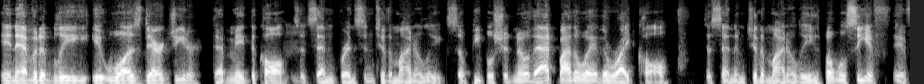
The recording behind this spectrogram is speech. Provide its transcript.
inevitably it was Derek Jeter that made the call mm-hmm. to send Brinson to the minor leagues. So people should know that, by the way, the right call to send him to the minor leagues. But we'll see if if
